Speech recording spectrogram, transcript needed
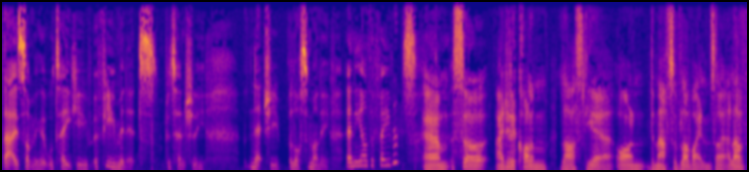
that is something that will take you a few minutes, potentially net you a lot of money. Any other favourites? Um, so I did a column last year on the maths of Love Island. So I, I love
